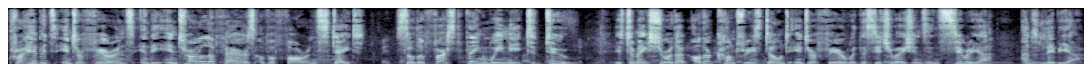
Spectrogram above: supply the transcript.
prohibits interference in the internal affairs of a foreign state. So the first thing we need to do is to make sure that other countries don't interfere with the situations in Syria and Libya.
